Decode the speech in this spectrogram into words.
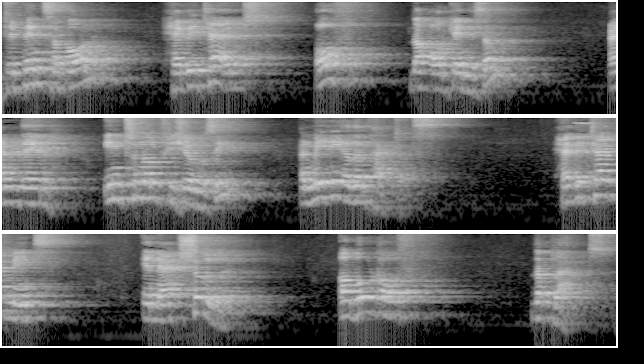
depends upon habitat of the organism and their internal physiology and many other factors. Habitat means a natural abode of the plant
